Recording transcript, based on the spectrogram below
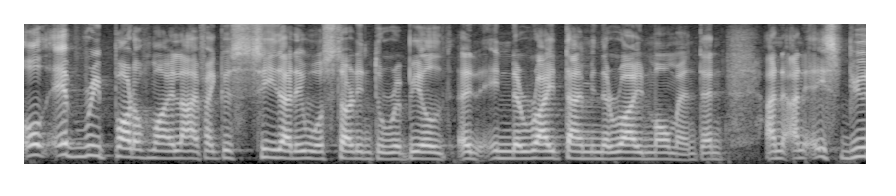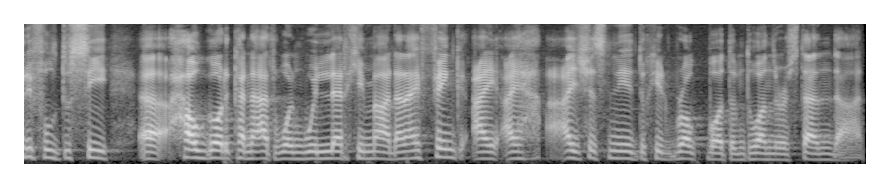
all every part of my life, I could see that it was starting to rebuild in the right time, in the right moment, and and, and it's beautiful to see uh, how God can act when we let Him act. And I think I, I, I just need to hit rock bottom to understand that.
